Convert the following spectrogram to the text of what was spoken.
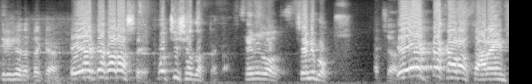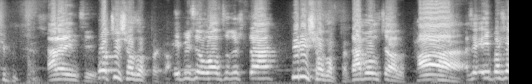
তিরিশ হাজার টাকা। এই একটা আছে পঁচিশ হাজার টাকা। সেমি বক্স এই একটা কার্ড আছে আড়াই ইঞ্চি আড়াই ইঞ্চি। পঁচিশ হাজার টাকা। এই পিছে ওয়াল সুকেশটা? তিরিশ হাজার টাকা। ডাবল চাল। হ্যাঁ। আচ্ছা এই পাশে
